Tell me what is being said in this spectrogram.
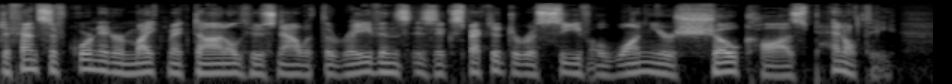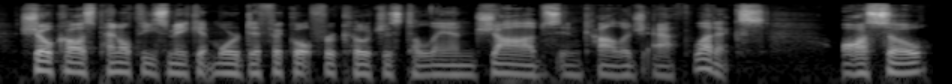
defensive coordinator Mike Macdonald, who's now with the Ravens, is expected to receive a one year show cause penalty. Show cause penalties make it more difficult for coaches to land jobs in college athletics. Also,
